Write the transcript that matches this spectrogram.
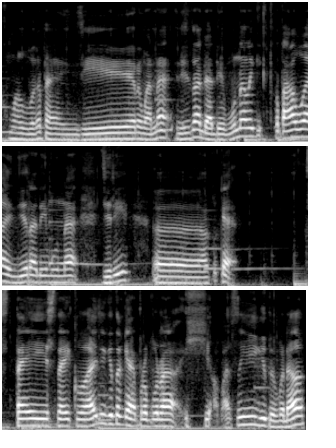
aku malu banget anjir. Mana? Di situ ada Demuna lagi. Ketawa anjir ada Demuna jadi uh, aku kayak stay stay cool aja gitu kayak pura-pura ih apa sih? gitu. Padahal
